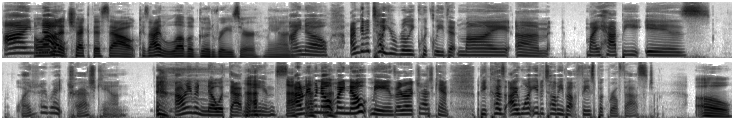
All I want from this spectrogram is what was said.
I know. Oh, I'm gonna check this out because I love a good razor, man. I know. I'm going to tell you really quickly that my um my happy is why did I write trash can? I don't even know what that means. I don't even know what my note means. I wrote trash can because I want you to tell me about Facebook real fast. oh,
